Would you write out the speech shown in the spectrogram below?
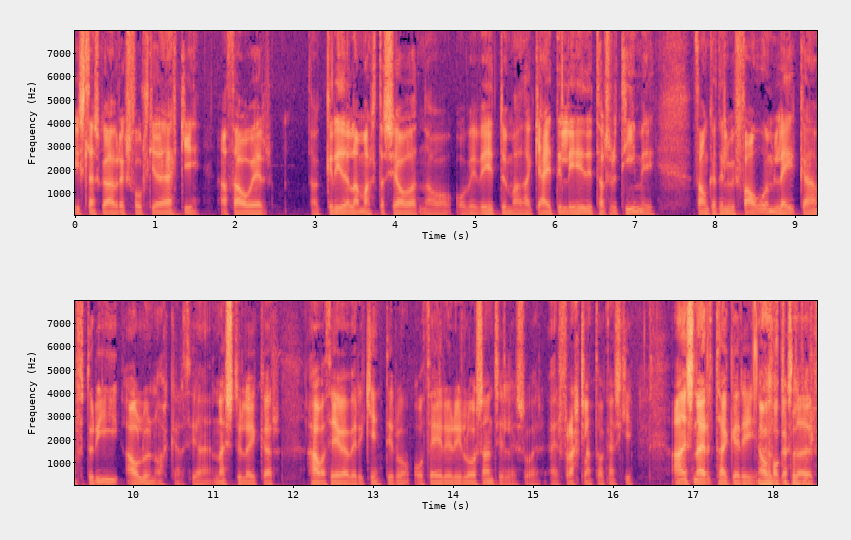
íslensku afreiksfólki eða ekki að þá er það gríðarlega margt að sjá þarna og, og við veitum að það gæti liði talsverðu tími þángar til við fáum leika aftur í álun okkar því að næstu leikar hafa þegar verið kynntir og, og þeir eru í Los Angeles og er, er Frakland á kannski aðeins nærtakari áfangastæður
